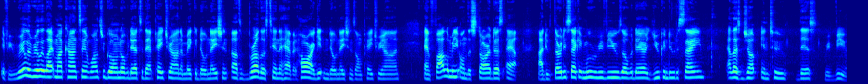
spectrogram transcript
If you really, really like my content, why don't you go on over there to that Patreon and make a donation? Us brothers tend to have it hard getting donations on Patreon. And follow me on the Stardust app. I do 30 second movie reviews over there. You can do the same. And let's jump into this review.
